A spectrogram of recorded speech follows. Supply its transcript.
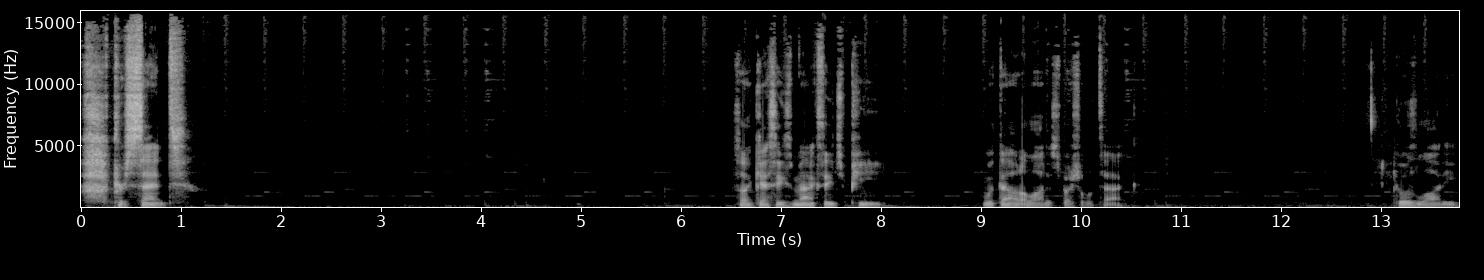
Percent. So I guess he's max HP without a lot of special attack. Goes Lottie.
